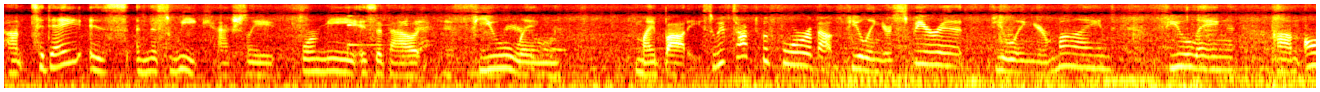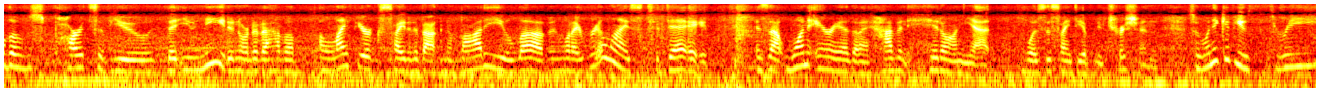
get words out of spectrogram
Um, today is, and this week actually, for me, is about fueling my body. So we've talked before about fueling your spirit, fueling your mind, fueling um, all those parts of you that you need in order to have a, a life you're excited about and a body you love. And what I realized today is that one area that I haven't hit on yet was this idea of nutrition. So I want to give you three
